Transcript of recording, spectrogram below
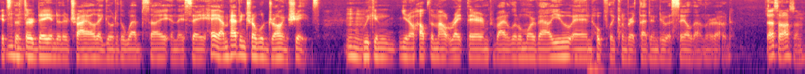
it's the Mhm. third day into their trial, they go to the website and they say, "Hey, I'm having trouble drawing shapes." Mhm. We can, you know, help them out right there and provide a little more value, and hopefully convert that into a sale down the road. That's awesome.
